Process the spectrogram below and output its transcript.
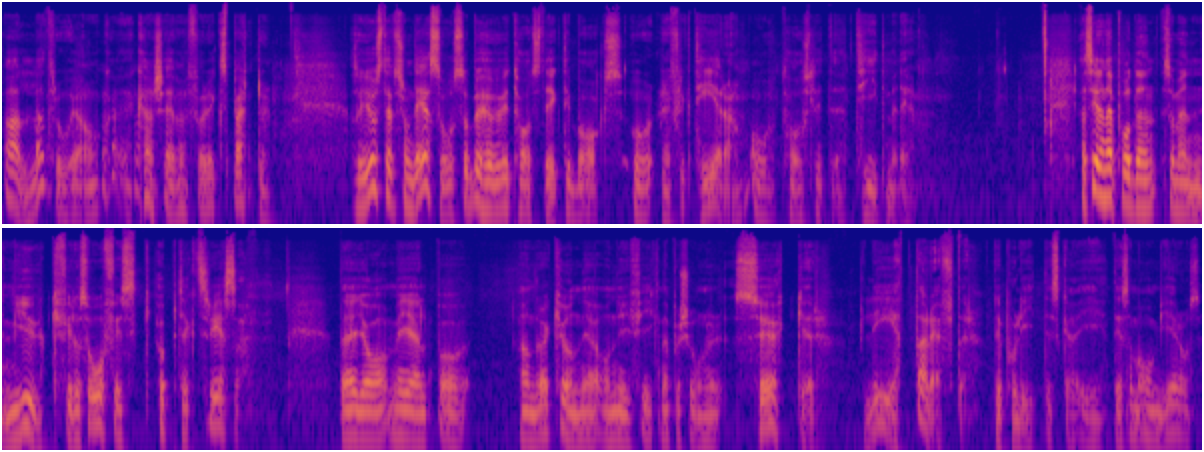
alla tror jag och kanske även för experter. Alltså just eftersom det är så så behöver vi ta ett steg tillbaks och reflektera och ta oss lite tid med det. Jag ser den här podden som en mjuk filosofisk upptäcktsresa där jag med hjälp av andra kunniga och nyfikna personer söker, letar efter det politiska i det som omger oss.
